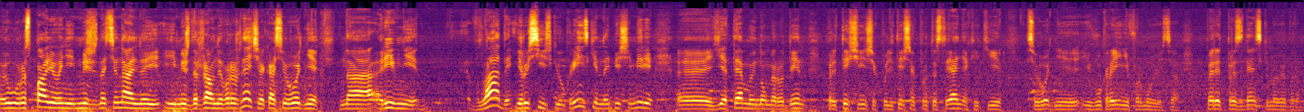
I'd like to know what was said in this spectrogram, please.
е, у розпалюванні міжнаціональної і міждержавної ворожнечі, яка сьогодні на рівні. Влади і російської, і української в найбільшій мірі е, є темою номер один при тих чи інших політичних протистояннях, які сьогодні і в Україні формуються перед президентськими виборами.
